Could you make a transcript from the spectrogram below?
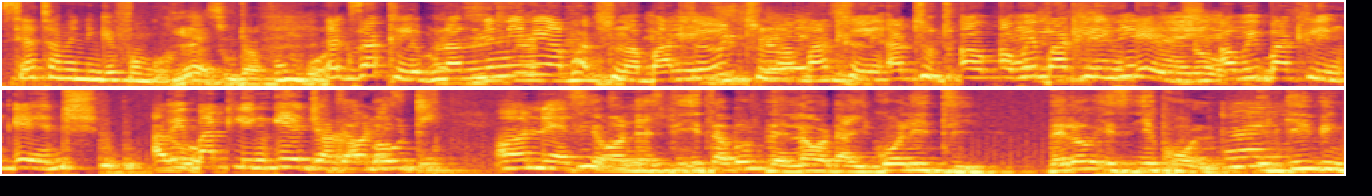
si hata mi ningefungwa. Yes utafungwa. Exactly. Na nini hapa tuna battle tuna battling. Are are we Age battling age? age? are we battling age? Are we battling age or honesty? Honesty. Honesty. It's about the law the equality. The law is equal in giving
